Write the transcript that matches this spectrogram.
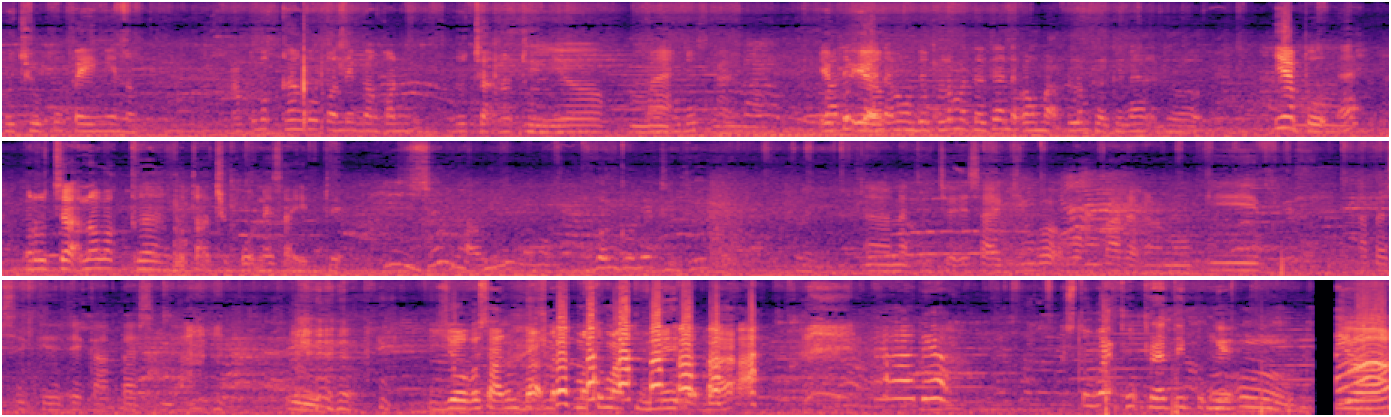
Bojoku pengen lho. Aku pegang kok kon timbang kon rujakno dhewe. Iya, mek. Ya Bu ya. Nek belum dadi nek wong mak belum gagene do. Iya Bu. Ngerujakno wegah aku tak jupukne saiki. Iso enggak iki. Gon-gone dhewe. Nah, nek cucuke saiki kok wong karek ngono iki kates iki eh kates ya. Iya wis anu Mbak met- metu madune kok, Mbak. Aduh. Wis tuwek Bu berarti Bu nggih. Heeh.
